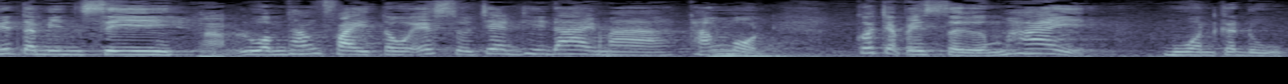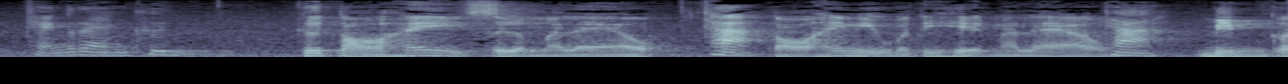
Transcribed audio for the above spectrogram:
วิตามินซี ครับรวมทั้งไฟโตเอสโตรเจนที่ได้มาทั้งหมดก็จะไปเสริมให้มวลกระดูกแข็งแรงขึ้นคือต่อให้เสื่อมมาแล้ว ค่ะ ต่อให้มีอุบัติเหตุมาแล้ว ค่ะ บิมก็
